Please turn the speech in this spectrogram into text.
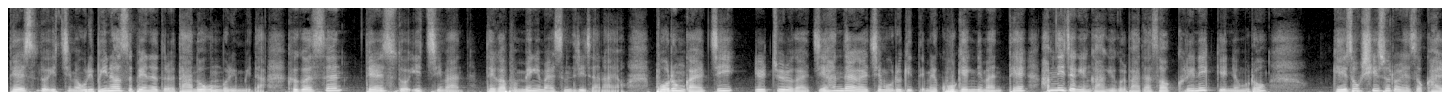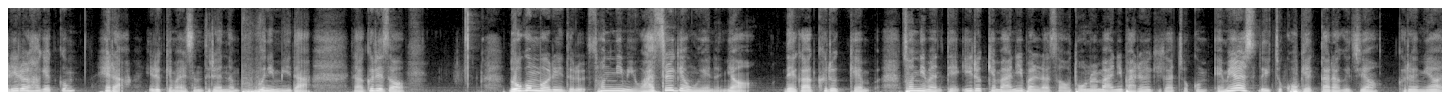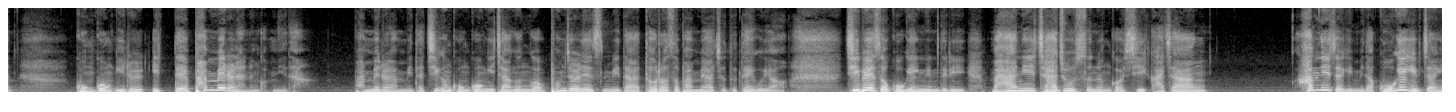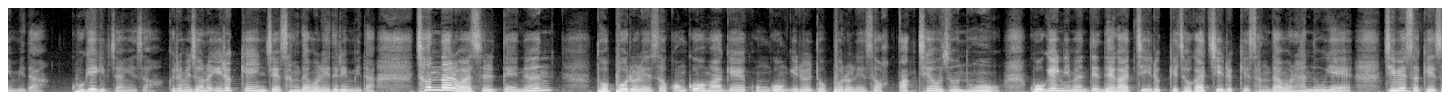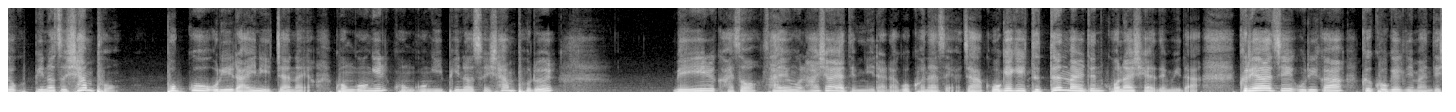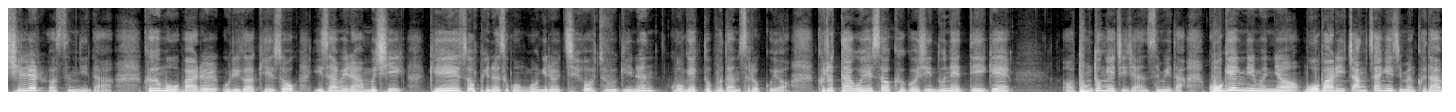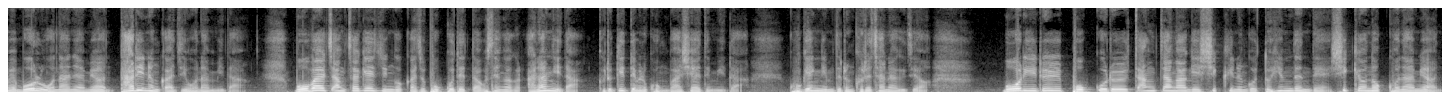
될 수도 있지만, 우리 비너스 베너들 다 녹은 머리입니다. 그것은 될 수도 있지만, 제가 분명히 말씀드리잖아요. 보름 갈지, 일주일 갈지, 한 달 갈지 모르기 때문에 고객님한테 합리적인 가격을 받아서 클리닉 개념으로 계속 시술을 해서 관리를 하게끔 해라. 이렇게 말씀드렸는 부분입니다. 자, 그래서 녹은 머리들을 손님이 왔을 경우에는요. 내가 그렇게 손님한테 이렇게 많이 발라서 돈을 많이 바르기가 조금 애매할 수도 있죠. 고객 따라 그죠? 그러면 001을 이때 판매를 하는 겁니다. 판매를 합니다. 지금 002 작은 거 품절됐습니다. 덜어서 판매하셔도 되고요. 집에서 고객님들이 많이 자주 쓰는 것이 가장 합리적입니다. 고객 입장입니다. 고객 입장에서. 그러면 저는 이렇게 이제 상담을 해드립니다. 첫날 왔을 때는 도포를 해서 꼼꼼하게 001을 도포를 해서 꽉 채워준 후 고객님한테 내같이 이렇게 저같이 이렇게 상담을 한 후에 집에서 계속 비너스 샴푸 복구 우리 라인이 있잖아요. 001, 002 비너스 샴푸를 매일 가서 사용을 하셔야 됩니다 라고 권하세요. 자, 고객이 듣든 말든 권하셔야 됩니다. 그래야지 우리가 그 고객님한테 신뢰를 얻습니다. 그 모발을 우리가 계속 2, 3일에 한 번씩 계속 비너스 001을 채워주기는 고객도 부담스럽고요. 그렇다고 해서 그것이 눈에 띄게 어, 통통해지지 않습니다. 고객님은요, 모발이 짱짱해지면 그 다음에 뭘 원하냐면 다리는까지 원합니다. 모발 짱짱해진 것까지 복구됐다고 생각을 안 합니다. 그렇기 때문에 공부하셔야 됩니다. 고객님들은 그렇잖아, 그죠? 머리를 복구를 짱짱하게 시키는 것도 힘든데 시켜놓고 나면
